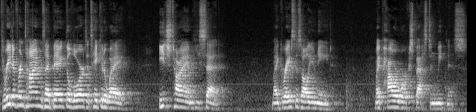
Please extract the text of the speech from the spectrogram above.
Three different times I begged the Lord to take it away. Each time he said, My grace is all you need. My power works best in weakness.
